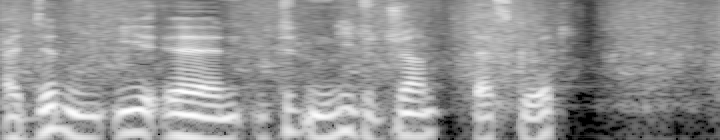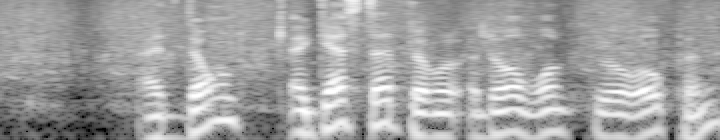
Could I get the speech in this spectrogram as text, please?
I didn't e uh, didn't need to jump. That's good. I don't. I guess that door, door won't go open.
